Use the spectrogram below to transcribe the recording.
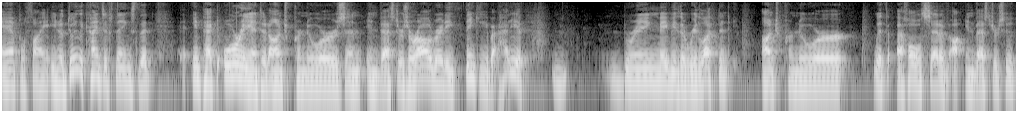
amplifying, you know, doing the kinds of things that impact oriented entrepreneurs and investors are already thinking about? How do you bring maybe the reluctant entrepreneur with a whole set of uh, investors who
